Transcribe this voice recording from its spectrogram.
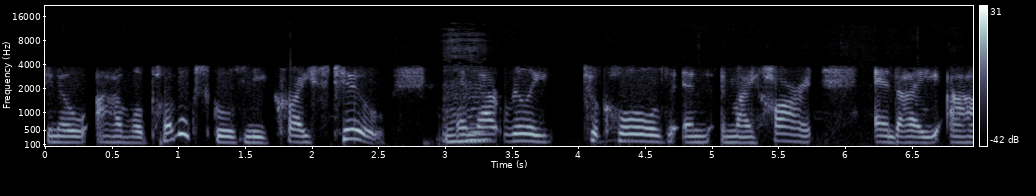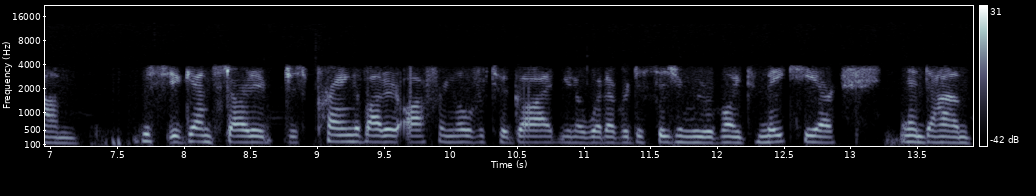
you know, um, well, public schools need Christ too, mm-hmm. and that really took hold in, in my heart, and I um, just again started just praying about it, offering over to God, you know, whatever decision we were going to make here, and um,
